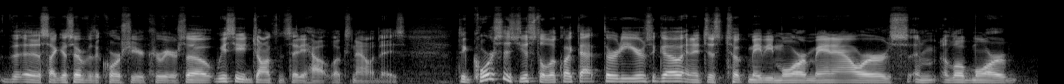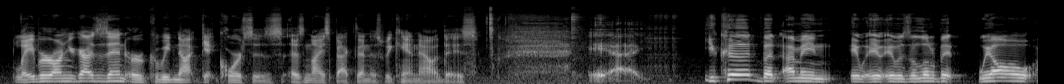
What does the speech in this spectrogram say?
this, I guess over the course of your career, so we see Johnson City how it looks nowadays. The courses used to look like that 30 years ago, and it just took maybe more man hours and a little more labor on your guys' end, or could we not get courses as nice back then as we can nowadays? Yeah, you could, but I mean, it, it, it, was a little bit. We all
